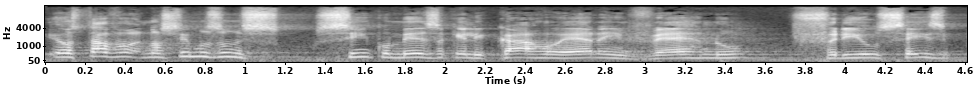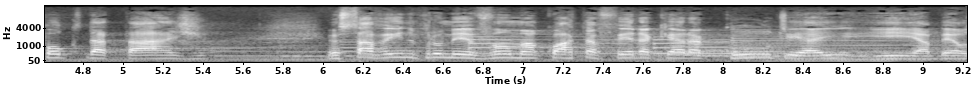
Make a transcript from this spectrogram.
eu estava, nós tínhamos uns cinco meses aquele carro, era inverno, frio, seis e pouco da tarde. Eu estava indo para o Mevão uma quarta-feira que era culto e aí e a, Bel,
